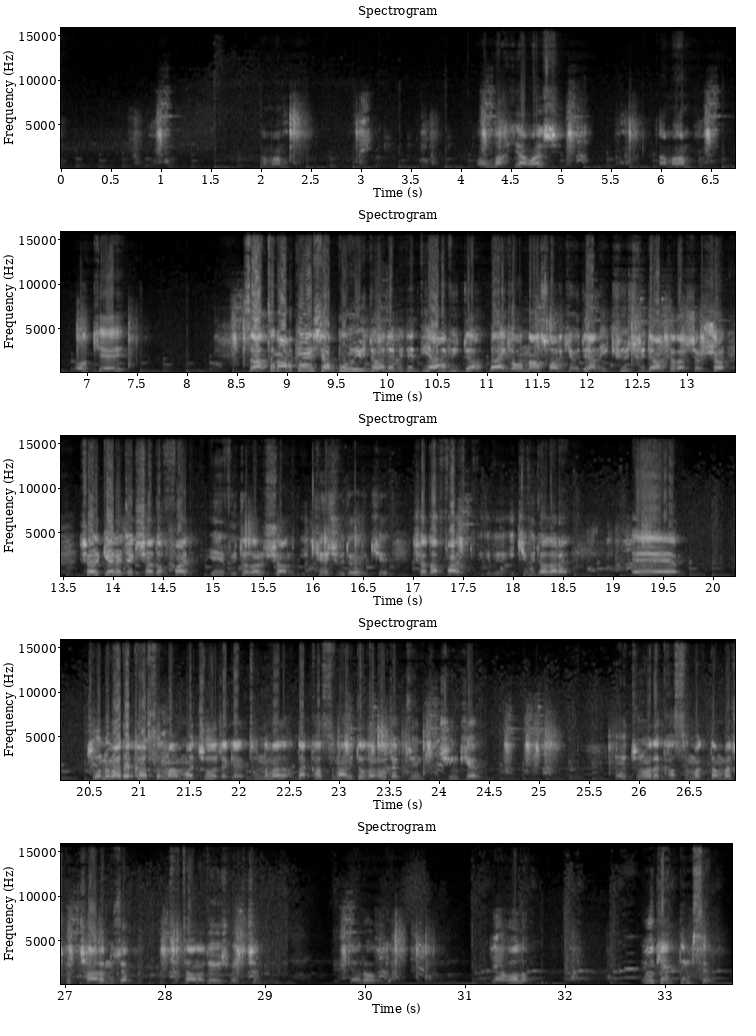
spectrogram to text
Tamam. Allah yavaş. Tamam. Okey. Zaten arkadaşlar bu videoyla bir de diğer video belki ondan sonraki video yani 2-3 video arkadaşlar şu an, şu an gelecek Shadow Fight e, videoları şu an 2-3 video ki Shadow Fight 2 videoları e, turnuvada kasılma maçı olacak yani turnuvada kasılma videoları olacak çünkü çünkü e, turnuvada kasılmaktan başka çaremiz yok Titan'la dövüşmek için. Gel oğlum gel. Ya oğlum yok ettim seni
